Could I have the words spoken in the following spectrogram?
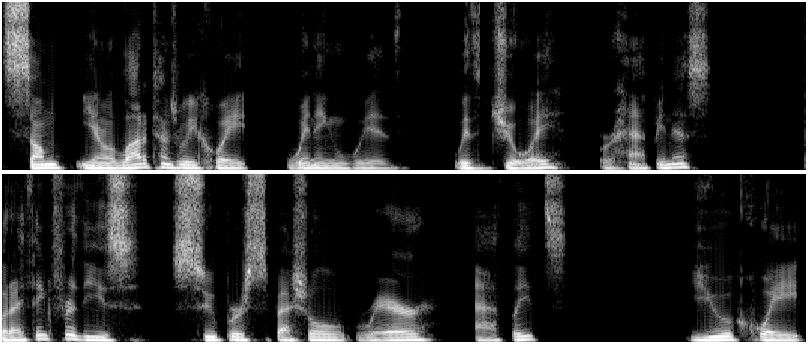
some you know a lot of times we equate winning with with joy or happiness but i think for these super special rare athletes you equate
